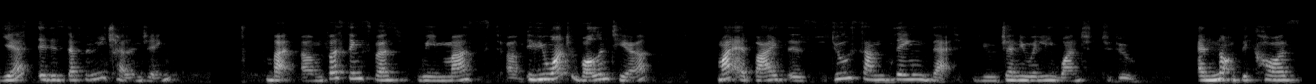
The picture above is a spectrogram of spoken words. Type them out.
yes, it is definitely challenging. But um, first things first, we must, um, if you want to volunteer, my advice is do something that you genuinely want to do and not because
